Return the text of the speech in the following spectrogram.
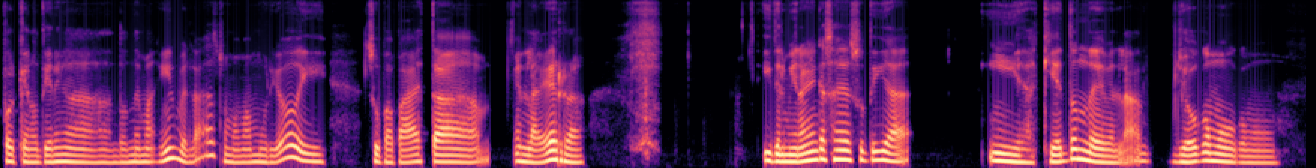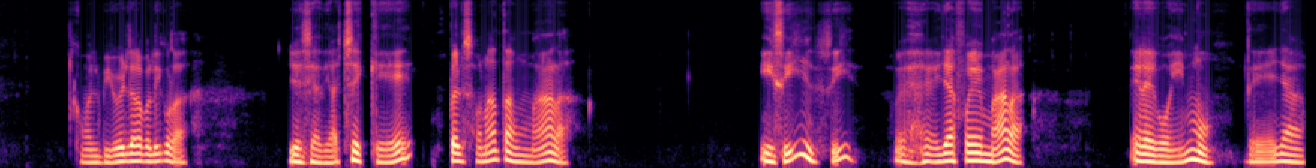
porque no tienen a dónde más ir, ¿verdad? Su mamá murió y su papá está en la guerra. Y terminan en casa de su tía, y aquí es donde, ¿verdad? Yo como como como el viewer de la película, yo decía: "Diache, qué persona tan mala". Y sí, sí, ella fue mala. El egoísmo de ella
